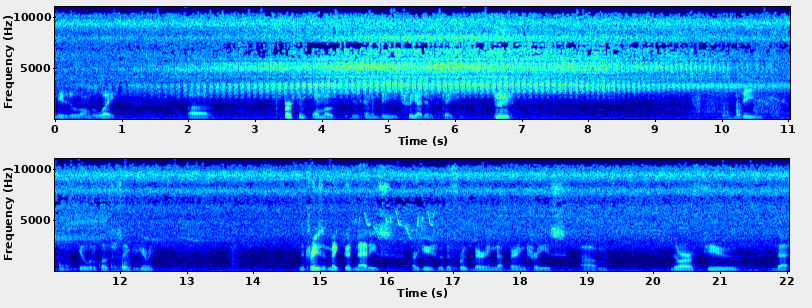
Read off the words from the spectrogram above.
needed along the way. Uh, first and foremost is going to be tree identification. the, I'm going to get a little closer so you can hear me. The trees that make good natties are usually the fruit-bearing, nut-bearing trees. Um, there are a few that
